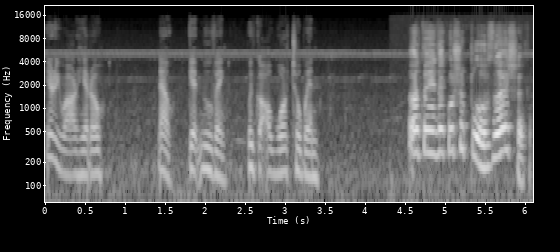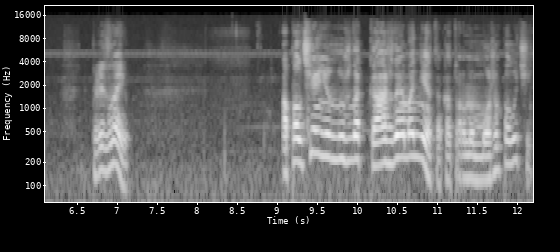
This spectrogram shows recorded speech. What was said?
Here you are, hero. Now, get moving. We've got a war to win. А не так уж и плохо, знаешь это? Признаю. Ополчению нужна каждая монета, которую мы можем получить.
